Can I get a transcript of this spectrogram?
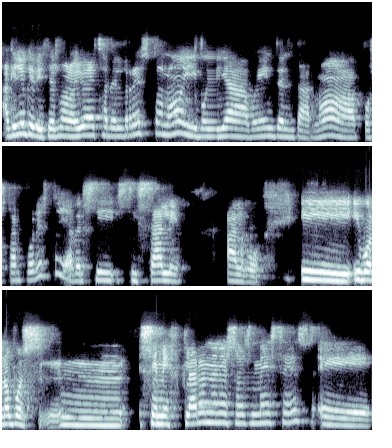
aquello que dices, bueno, yo voy a echar el resto ¿no? y voy a, voy a intentar ¿no? apostar por esto y a ver si, si sale algo. Y, bueno, pues mm, se mezclaron en esos meses. Eh,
